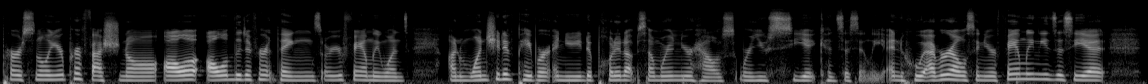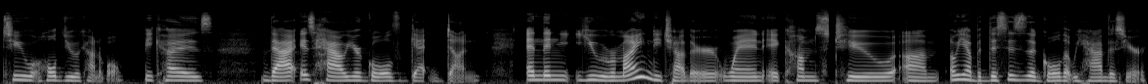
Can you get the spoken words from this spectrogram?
personal, your professional, all all of the different things or your family ones on one sheet of paper and you need to put it up somewhere in your house where you see it consistently and whoever else in your family needs to see it to hold you accountable because that is how your goals get done. And then you remind each other when it comes to, um, oh, yeah, but this is the goal that we have this year.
